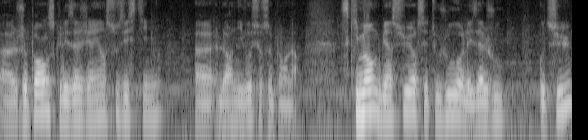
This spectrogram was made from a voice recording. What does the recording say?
euh, je pense que les Algériens sous-estiment euh, leur niveau sur ce plan-là. Ce qui manque, bien sûr, c'est toujours les ajouts au-dessus,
